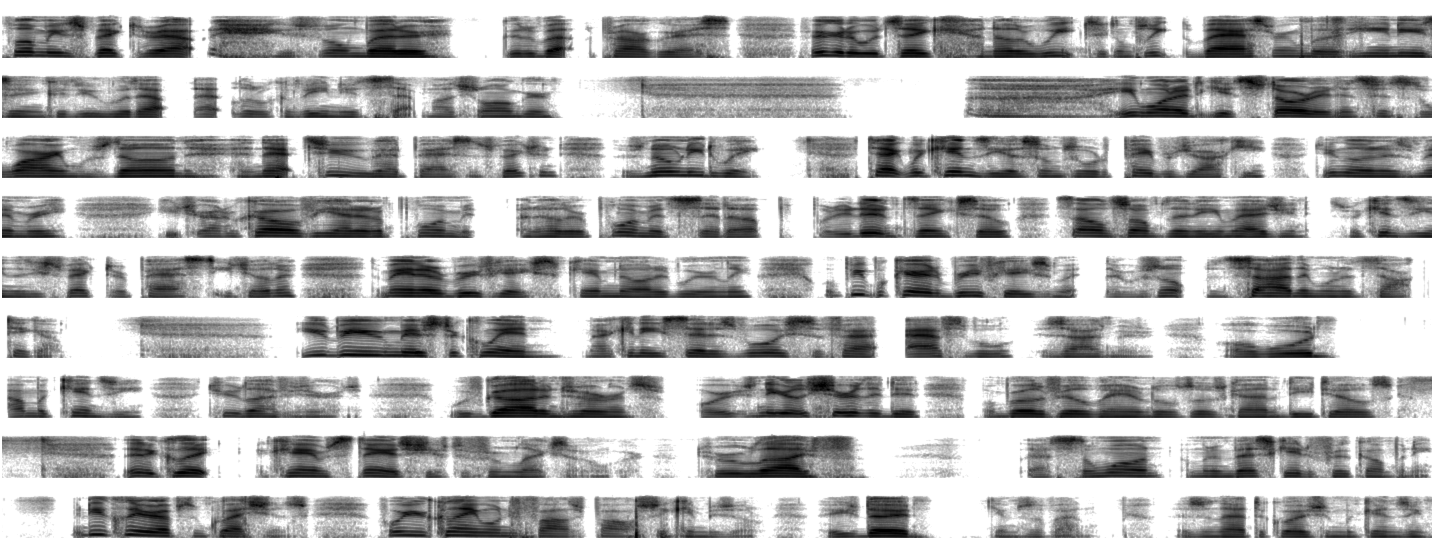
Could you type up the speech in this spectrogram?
plumbing inspector out. He was feeling better, good about the progress. Figured it would take another week to complete the bathroom, but he and Ethan could do without that little convenience that much longer. He wanted to get started, and since the wiring was done, and that too had passed inspection, there was no need to wait. Tack Mackenzie as some sort of paper jockey, jingling in his memory. He tried to recall if he had an appointment, another appointment set up, but he didn't think so. Sounds something he imagined. As Mackenzie and the inspector passed each other, the man had a briefcase. Cam nodded wearily. When people carried a briefcase, there was something inside they wanted to talk, take out. You'd be Mr. Quinn, Mackenzie said, his voice affable, his eyes measured. I would. I'm Mackenzie, True Life Insurance. We've got insurance, or he's nearly sure they did. My brother Philip handles those kind of details. Then it clicked. Cam's stance shifted from Lex over True Life. That's the one. I'm an investigator for the company. We need to clear up some questions For your claim on your father's policy can be settled. He's dead, Kim Sylvan. Isn't that the question, Mackenzie?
